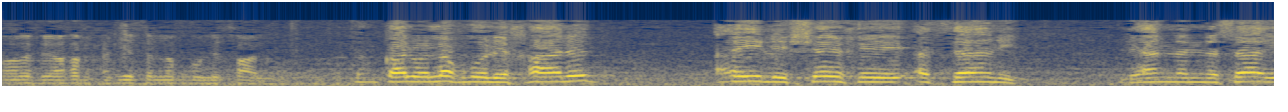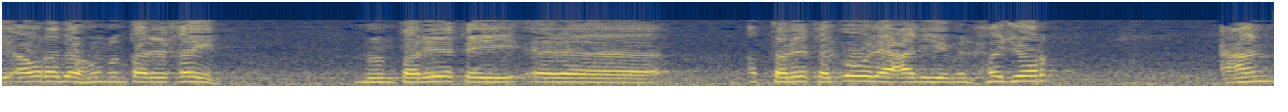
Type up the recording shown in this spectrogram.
قال في آخر الحديث اللفظ لخالد. ثم قال واللفظ لخالد أي للشيخ الثاني لأن النسائي أورده من طريقين من طريق آه الطريق الأولى علي بن حجر عن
